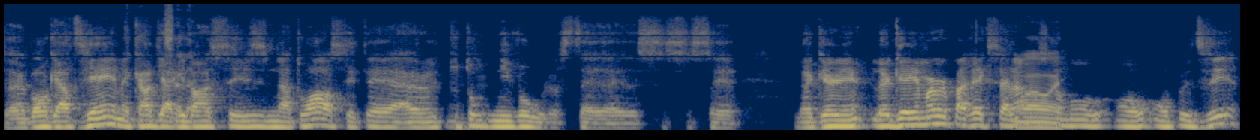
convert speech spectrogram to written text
c'est un bon gardien, mais quand il arrive en séries éliminatoires, c'était à un tout autre niveau. C'était le, gamer par excellence, comme on, peut dire.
